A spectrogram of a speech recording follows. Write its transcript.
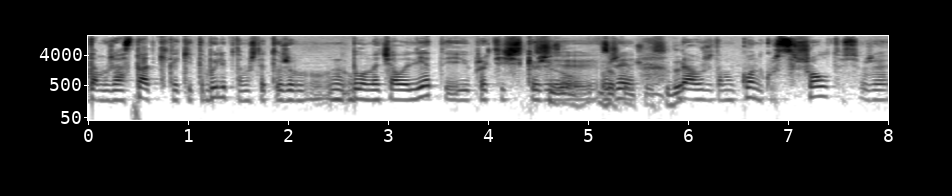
там уже остатки какие-то были, потому что это уже было начало лета и практически уже Сезон уже да? да уже там конкурс шел, то есть уже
